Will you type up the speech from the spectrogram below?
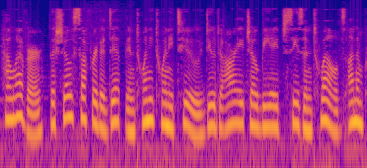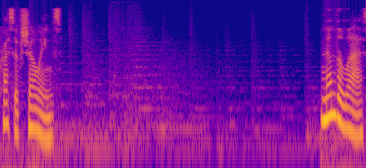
However, the show suffered a dip in 2022 due to RHOBH Season 12's unimpressive showings. Nonetheless,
